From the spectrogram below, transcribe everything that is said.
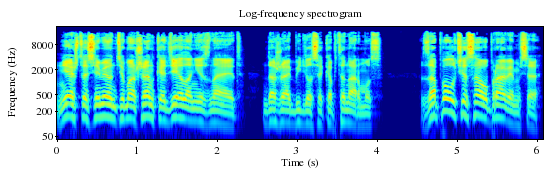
Нечто Семен Тимошенко дело не знает, даже обиделся каптен Армус. За полчаса управимся.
